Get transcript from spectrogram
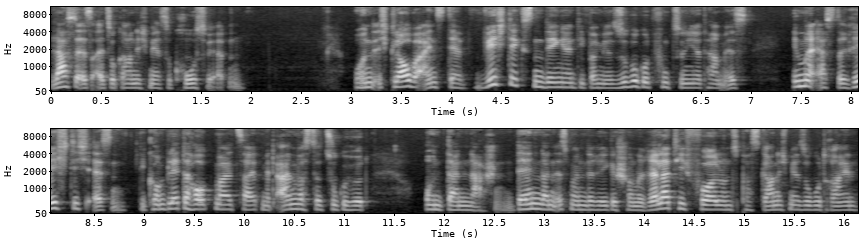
Lasse es also gar nicht mehr so groß werden. Und ich glaube, eins der wichtigsten Dinge, die bei mir super gut funktioniert haben, ist immer erst richtig essen. Die komplette Hauptmahlzeit mit allem, was dazugehört und dann naschen. Denn dann ist man in der Regel schon relativ voll und es passt gar nicht mehr so gut rein.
